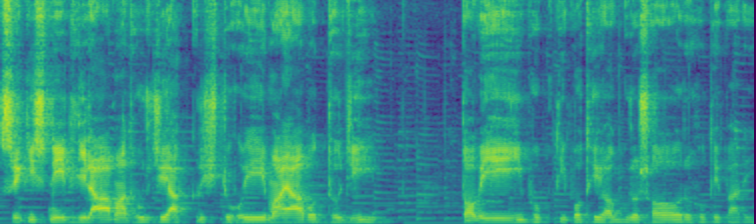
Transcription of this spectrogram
শ্রীকৃষ্ণের লীলা মাধুর্যে আকৃষ্ট হয়ে মায়াবদ্ধ জীব, তবেই ভক্তিপথে অগ্রসর হতে পারে।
